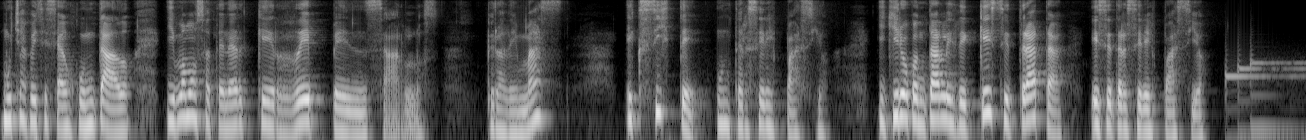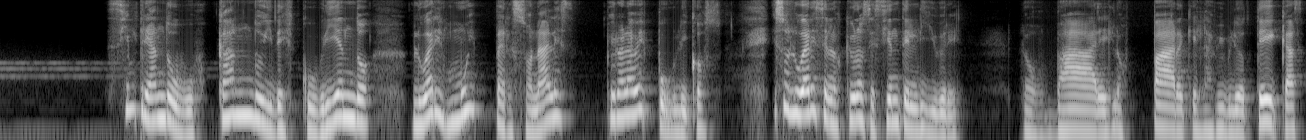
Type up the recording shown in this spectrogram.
muchas veces se han juntado y vamos a tener que repensarlos. Pero además, existe un tercer espacio, y quiero contarles de qué se trata ese tercer espacio. Siempre ando buscando y descubriendo lugares muy personales, pero a la vez públicos. Esos lugares en los que uno se siente libre. Los bares, los parques, las bibliotecas,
